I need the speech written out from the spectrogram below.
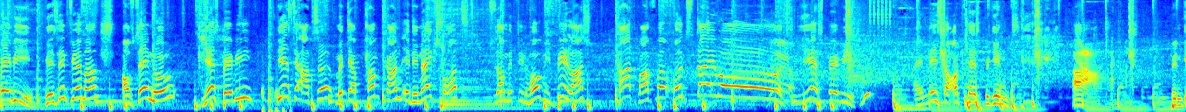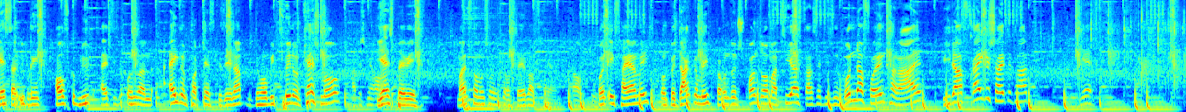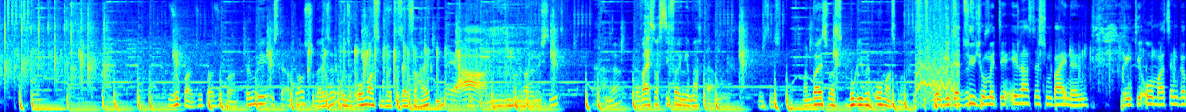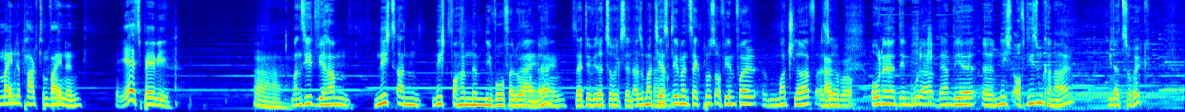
Baby! Wir sind wie immer auf Sendung. Yes, Baby! Hier ist der Atze mit der Pumpgun in den Nike Shorts zusammen mit den Homie Belash, Tatwaffe und Stylus! Yes, Baby! Ein nächster Oddcast beginnt. Ah. Bin gestern übrigens aufgeblüht, als ich unseren eigenen Podcast gesehen habe mit dem Homie Twin und Cashmo. Hab ich mir auch. Yes, Baby. Manchmal muss man sich auch selber feiern. Und ich feiere mich und bedanke mich bei unserem Sponsor Matthias, dass er diesen wundervollen Kanal wieder freigeschaltet hat. Yes. Super, super, super. Irgendwie ist der Applaus zu leise. Unsere Omas sind heute sehr verhalten, Ja. wie man gerade nicht sieht. Ja, Wer weiß, was die vorhin gemacht haben. richtig. Man weiß, was Boogie mit Omas macht. Boogie, der. Psycho mit den elastischen Beinen, bringt die Omas im Gemeindepark zum Weinen. Yes, Baby. Ah. Man sieht, wir haben nichts an nicht vorhandenem Niveau verloren, Nein, ne? nein. seit wir wieder zurück sind. Also Matthias Clemens Sek Plus auf jeden Fall, much love. Also Danke, ohne den Bruder wären wir äh, nicht auf diesem Kanal wieder zurück,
